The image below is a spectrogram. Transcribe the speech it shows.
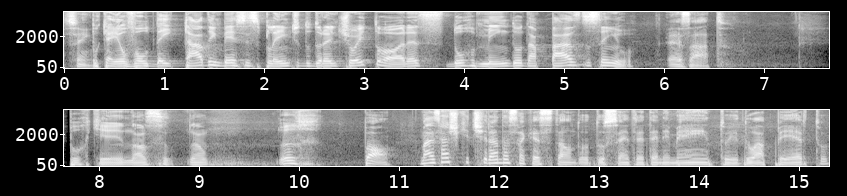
Sim. Porque aí eu vou deitado em berço esplêndido durante oito horas, dormindo na paz do Senhor. Exato. Porque, nossa, não. Ugh. Bom, mas acho que tirando essa questão do, do seu entretenimento e do aperto,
